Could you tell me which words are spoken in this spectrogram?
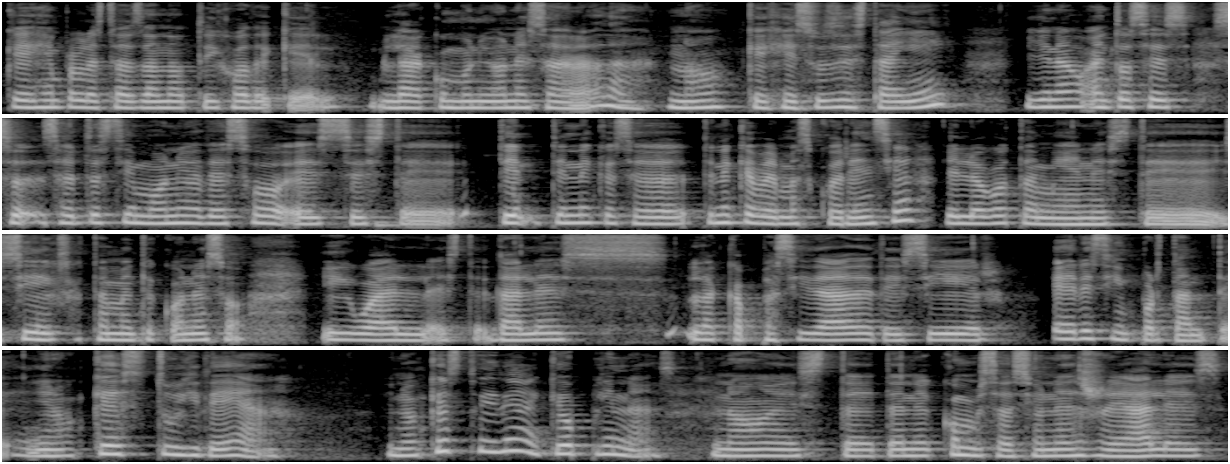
¿Qué ejemplo le estás dando a tu hijo de que la comunión es sagrada, no? Que Jesús está ahí. You know? Entonces, ser testimonio de eso es, este, tiene que ser, tiene que haber más coherencia y luego también, este, sí, exactamente con eso, igual, este, darles la capacidad de decir, eres importante, you know? ¿qué es tu idea? ¿No? ¿Qué es tu idea? ¿Qué opinas? ¿No? Este, tener conversaciones reales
